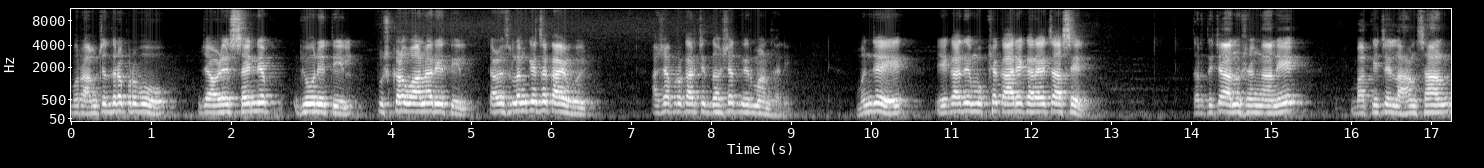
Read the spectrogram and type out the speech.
मग रामचंद्र प्रभू ज्यावेळेस सैन्य घेऊन येतील पुष्कळ वानर येतील त्यावेळेस लंकेचं काय होईल? अशा प्रकारची दहशत निर्माण झाली. म्हणजे एखादे मुख्य कार्य करायचं असेल तर त्याच्या अनुषंगाने बाकीचे लहान सहान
